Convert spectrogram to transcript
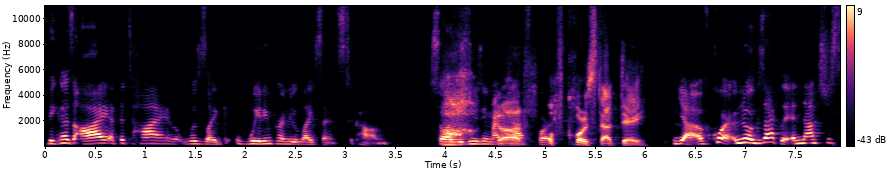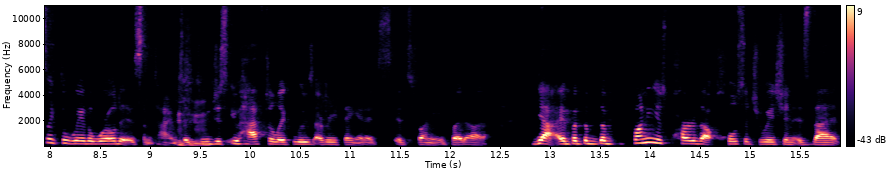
Because I at the time was like waiting for a new license to come, so oh, I was using my God. passport. Of course, that day. Yeah, of course. No, exactly, and that's just like the way the world is sometimes. Like mm-hmm. you just you have to like lose everything, and it's it's funny. But uh, yeah. But the the funniest part of that whole situation is that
